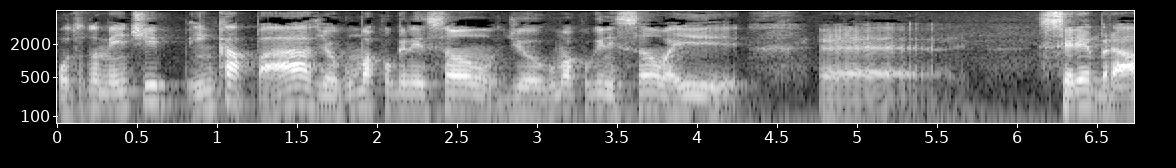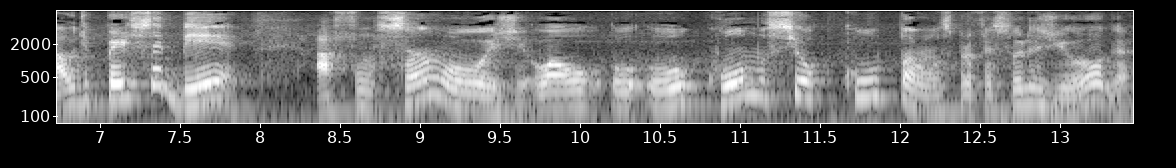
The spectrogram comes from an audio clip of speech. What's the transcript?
ou totalmente incapaz de alguma cognição, de alguma cognição aí é, cerebral de perceber a função hoje ou, ou, ou como se ocupam os professores de yoga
